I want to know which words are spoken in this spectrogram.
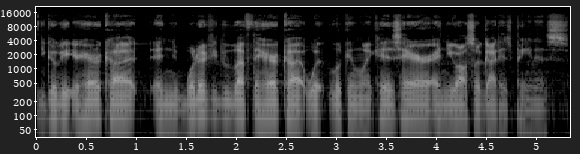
You go get your hair cut, and what if you left the haircut with looking like his hair, and you also got his penis?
